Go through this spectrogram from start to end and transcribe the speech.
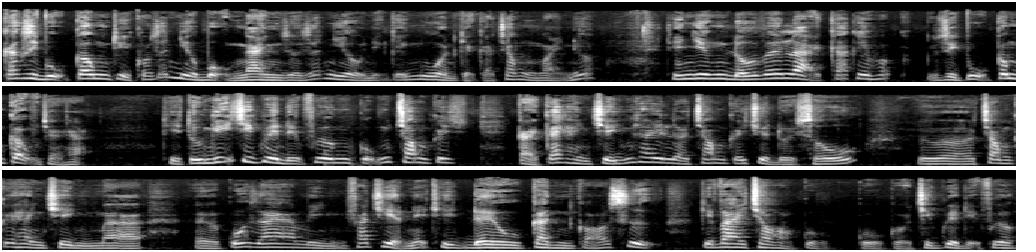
các dịch vụ công thì có rất nhiều bộ ngành rồi rất nhiều những cái nguồn kể cả trong và ngoài nước thế nhưng đối với lại các cái dịch vụ công cộng chẳng hạn thì tôi nghĩ chính quyền địa phương cũng trong cái cải cách hành chính hay là trong cái chuyển đổi số ờ, trong cái hành trình mà ờ, quốc gia mình phát triển ấy thì đều cần có sự cái vai trò của của của chính quyền địa phương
